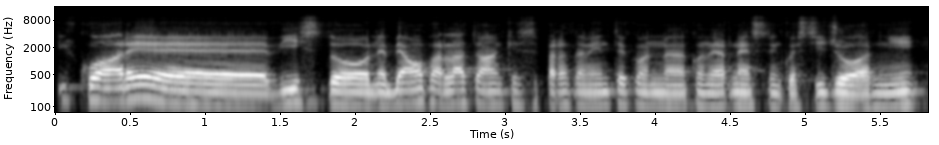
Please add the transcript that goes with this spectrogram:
il cuore, visto, ne abbiamo parlato anche separatamente con, con Ernesto in questi giorni,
